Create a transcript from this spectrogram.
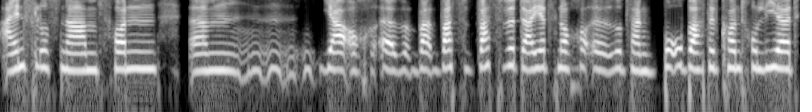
Einflussnahmen, von ähm, ja auch, äh, was, was wird da jetzt noch äh, sozusagen beobachtet, kontrolliert.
